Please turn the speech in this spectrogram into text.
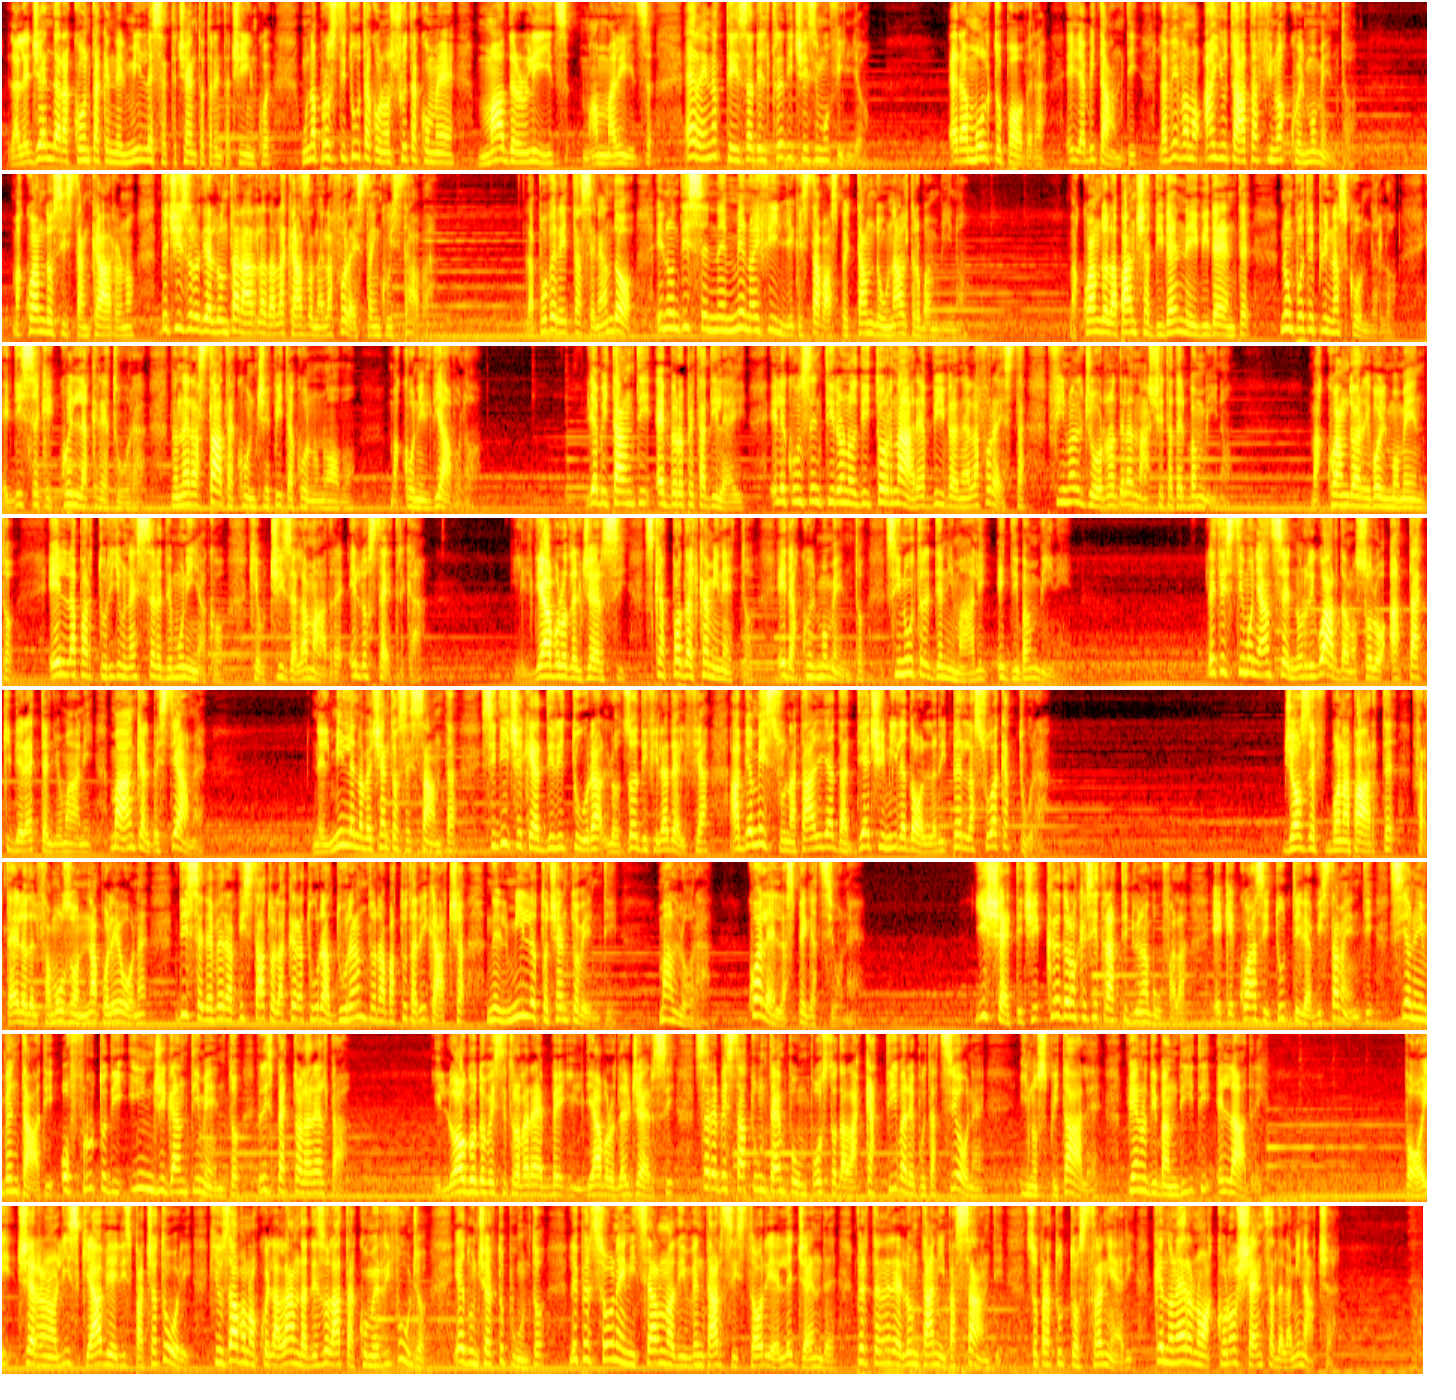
La leggenda racconta che nel 1735 una prostituta conosciuta come Mother Leeds, mamma Leeds, era in attesa del tredicesimo figlio. Era molto povera e gli abitanti l'avevano aiutata fino a quel momento. Ma quando si stancarono, decisero di allontanarla dalla casa nella foresta in cui stava. La poveretta se ne andò e non disse nemmeno ai figli che stava aspettando un altro bambino. Ma quando la pancia divenne evidente, non poté più nasconderlo e disse che quella creatura non era stata concepita con un uomo, ma con il diavolo. Gli abitanti ebbero pietà di lei e le consentirono di tornare a vivere nella foresta fino al giorno della nascita del bambino. Ma quando arrivò il momento, ella partorì un essere demoniaco che uccise la madre e l'ostetrica. Il diavolo del Jersey scappò dal caminetto e da quel momento si nutre di animali e di bambini. Le testimonianze non riguardano solo attacchi diretti agli umani, ma anche al bestiame. Nel 1960 si dice che addirittura lo zoo di Filadelfia abbia messo una taglia da 10.000 dollari per la sua cattura. Joseph Bonaparte, fratello del famoso Napoleone, disse di aver avvistato la creatura durante una battuta di caccia nel 1820. Ma allora, qual è la spiegazione? Gli scettici credono che si tratti di una bufala e che quasi tutti gli avvistamenti siano inventati o frutto di ingigantimento rispetto alla realtà. Il luogo dove si troverebbe il diavolo del Jersey sarebbe stato un tempo un posto dalla cattiva reputazione, inospitale, pieno di banditi e ladri. Poi c'erano gli schiavi e gli spacciatori, che usavano quella landa desolata come rifugio, e ad un certo punto le persone iniziarono ad inventarsi storie e leggende per tenere lontani i passanti, soprattutto stranieri, che non erano a conoscenza della minaccia.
